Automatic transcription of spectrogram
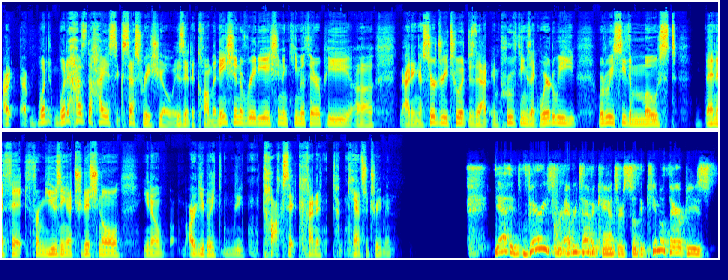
Are, are, what what has the highest success ratio? Is it a combination of radiation and chemotherapy uh, adding a surgery to it? Does that improve things? Like where do we where do we see the most benefit from using a traditional you know arguably toxic kind of t- cancer treatment? Yeah it varies for every type of cancer. So the chemotherapies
